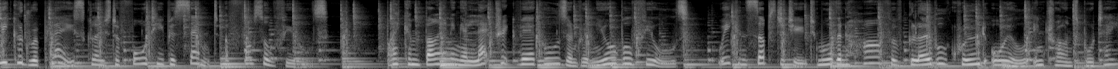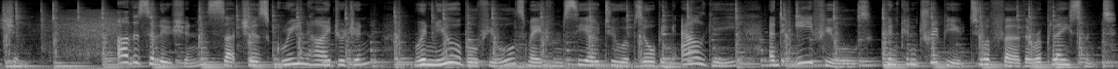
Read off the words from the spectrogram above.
we could replace close to 40% of fossil fuels. By combining electric vehicles and renewable fuels, we can substitute more than half of global crude oil in transportation. Other solutions, such as green hydrogen, renewable fuels made from CO2-absorbing algae, and e-fuels can contribute to a further replacement.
